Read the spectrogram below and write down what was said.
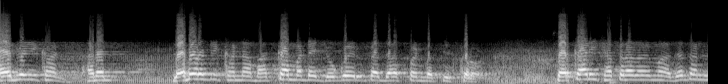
લાઇબ્રેરી ખંડ અને લેબોરેટરી ખંડના બાંધકામ માટે જોગવાઈ રૂપિયા દસ પોઈન્ટ બત્રીસ કરોડ. સરકારી છાત્રાલયમાં અદ્યતન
